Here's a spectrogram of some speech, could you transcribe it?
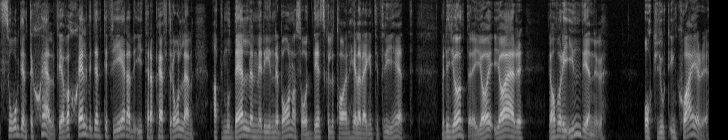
såg det inte själv, för jag var själv identifierad i terapeutrollen att modellen med det inre barn och så, det skulle ta en hela vägen till frihet. Men det gör inte det. Jag, jag, är, jag har varit i Indien nu och gjort inquiry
